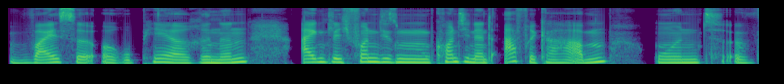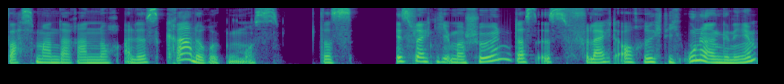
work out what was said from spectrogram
weiße Europäerinnen eigentlich von diesem Kontinent Afrika haben und was man daran noch alles gerade rücken muss. Das ist vielleicht nicht immer schön, das ist vielleicht auch richtig unangenehm,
